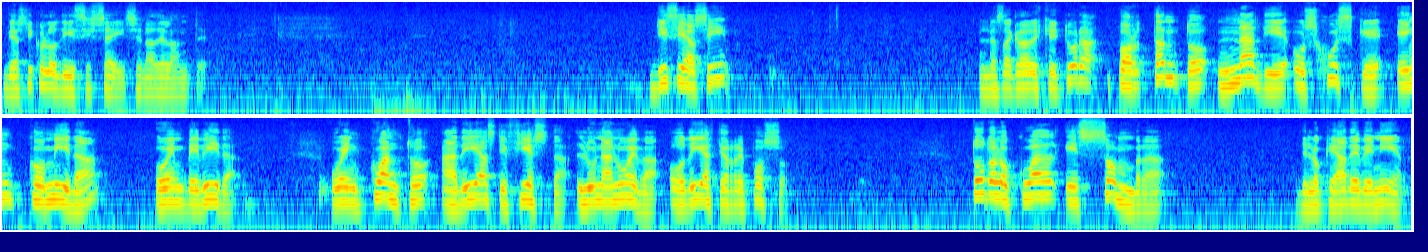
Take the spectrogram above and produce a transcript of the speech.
versículo 16 en adelante. Dice así la Sagrada Escritura, por tanto nadie os juzgue en comida o en bebida, o en cuanto a días de fiesta, luna nueva o días de reposo, todo lo cual es sombra de lo que ha de venir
